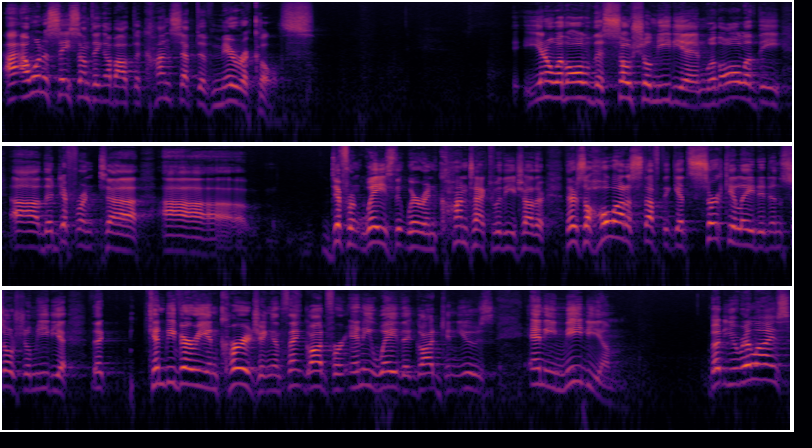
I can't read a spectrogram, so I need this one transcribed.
I, I want to say something about the concept of miracles. You know, with all of the social media and with all of the, uh, the different, uh, uh, different ways that we're in contact with each other, there's a whole lot of stuff that gets circulated in social media that can be very encouraging. And thank God for any way that God can use any medium. But you realize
